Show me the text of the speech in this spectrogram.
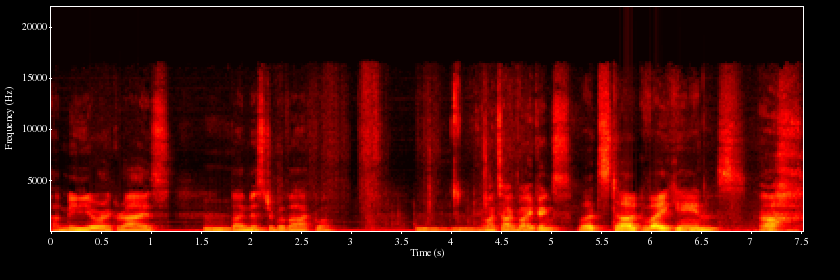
a meteoric rise by Mr. Bavacqua. You want to talk Vikings? Let's talk Vikings. Ugh,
